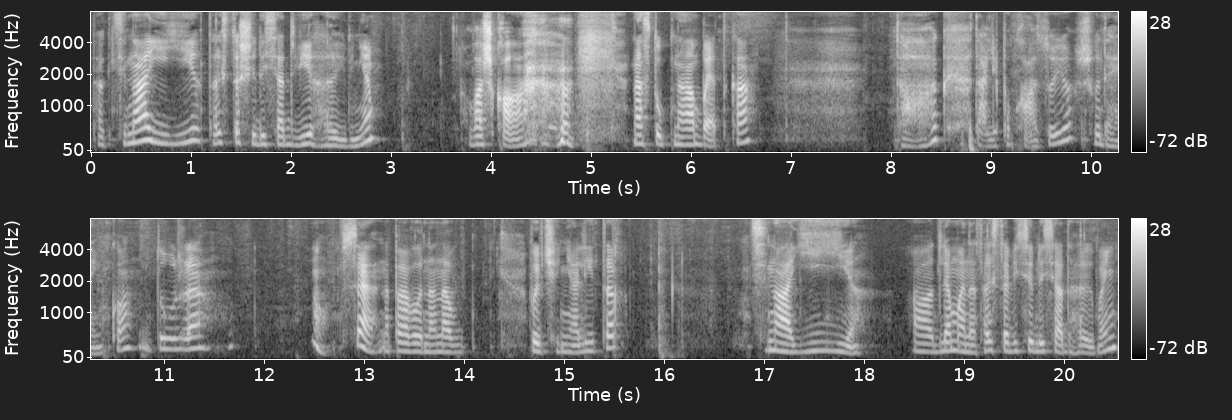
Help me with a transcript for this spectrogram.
Так, ціна її 362 гривні. Важка. Наступна абетка. Так, далі показую швиденько, дуже. Ну, все направлено на вивчення літер. Ціна її для мене 380 гривень.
